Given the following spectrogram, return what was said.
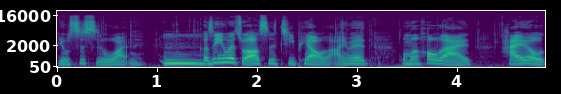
有四十万呢。嗯，可是因为主要是机票啦，因为我们后来还有。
